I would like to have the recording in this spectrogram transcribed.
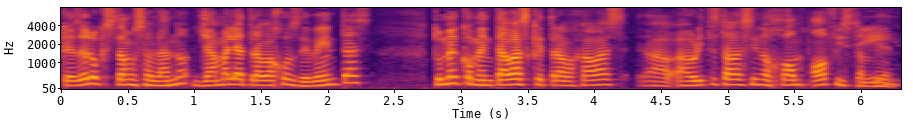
que es de lo que estamos hablando, llámale a trabajos de ventas. Tú me comentabas que trabajabas, ahorita estabas haciendo home office Sí, también.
